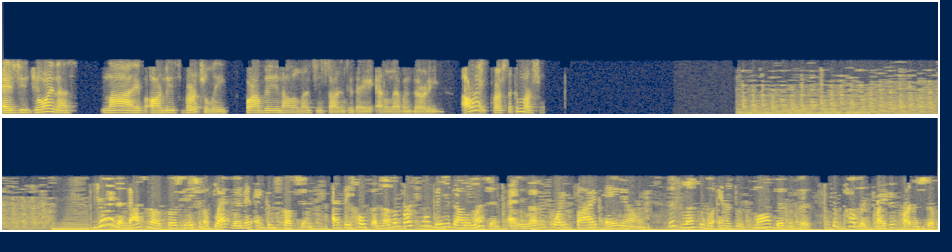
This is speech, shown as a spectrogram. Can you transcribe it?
as you join us live or at least virtually for our Billion Dollar Luncheon starting today at 1130. All right, first the commercial. Join the National Association of Black Women in Construction as they host another virtual Billion Dollar Luncheon at 11:45 a.m. This luncheon will introduce small businesses to public-private partnerships,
